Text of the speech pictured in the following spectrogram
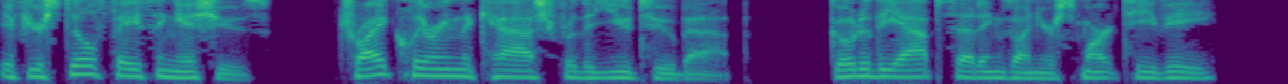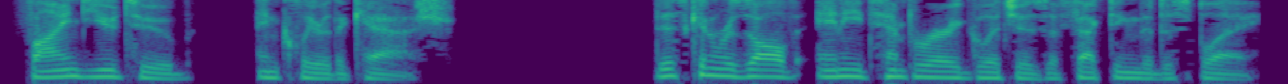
If you're still facing issues, try clearing the cache for the YouTube app. Go to the app settings on your smart TV, find YouTube, and clear the cache. This can resolve any temporary glitches affecting the display.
